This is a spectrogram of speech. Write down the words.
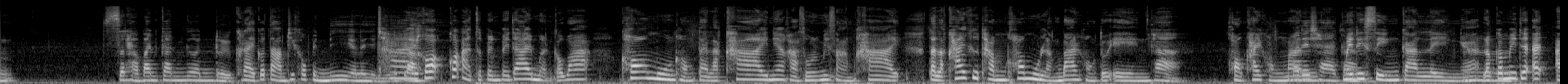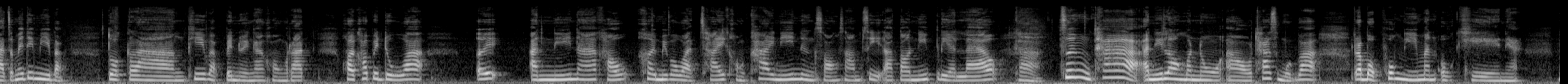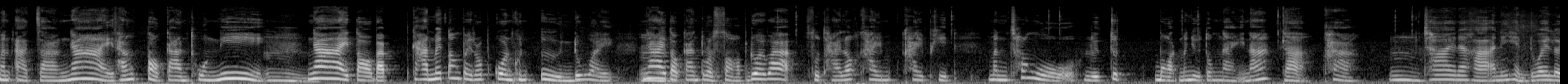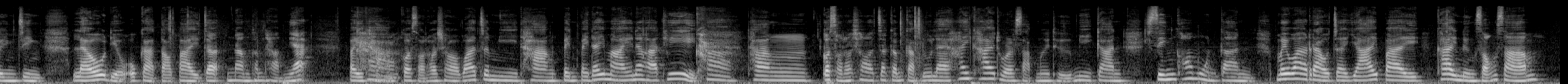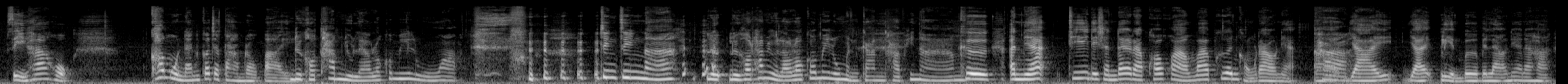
สถาบันการเงินหรือใครก็ตามที่เขาเป็นหนี้อะไรอย่างนี้หรือใช่เปล่าก็ก็อาจจะเป็นไปได้เหมือนกับว่า ข้อมูลของแต่ละค่ายเนี่ยค่ะ สมมติมีสามค่าย แต่ละค่ายคือทำข้อมูลหลังบ้านของตัวเองค่ะ ของใครของมันไม่ได้แชร์กันไม่ได้ซิงก์กันอะไรอย่างเงี้ยอืมแล้วก็ไม่ได้อาอาจจะไม่ได้มีแบบ ตัวกลางที่แบบเป็นหน่วยงานของรัฐ คอยเข้าไปดูว่า เอ้ย อันนี้นะเขาเคยมีประวัติใช้ของค่ายนี้หนึ่งสองสามสี่อะตอนนี้เปลี่ยนแล้วค่ะซึ่งถ้าอันนี้ลองมโนเอา ถ้าสมมติว่าระบบพวกนี้มันโอเคเนี่ย มันอาจจะง่ายทั้งต่อการทวงหนี้อืมง่ายต่อแบบการไม่ต้องไปรบกวนคนอื่นด้วยอืมง่ายต่อการตรวจสอบด้วยว่าสุดท้ายแล้วใครใครผิด มันช่องโหว่หรือจุดบอดมันอยู่ตรงไหนนะ ค่ะ ค่ะ อืมใช่นะคะ อันนี้เห็นด้วยเลยจริง ๆ แล้วเดี๋ยวโอกาสต่อไปจะนำคำถามเนี้ยไปถามค่ะกสทช ว่าจะมีทางเป็นไปได้ไหมนะคะ ที่ค่ะทางกสทช จะกำกับดูแลให้ค่ายโทรศัพท์มือถือมีการซิงค์ข้อมูลกัน ไม่ว่าเราจะย้ายไปค่าย 1 2 3 4 5 6 ข้อมูลนั้นก็จะตามเราไป หรือเขาทำอยู่แล้วเราก็ไม่รู้อะ จริง ๆ นะ หรือหรือเขาทำอยู่แล้วเราก็ไม่รู้เหมือนกันค่ะพี่น้ำคืออันเนี้ยที่ดิฉันได้รับข้อความว่าเพื่อนของเราเนี่ยค่ะอ่าย้ายย้ายเปลี่ยนเบอร์ไปแล้วเนี่ยนะคะ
